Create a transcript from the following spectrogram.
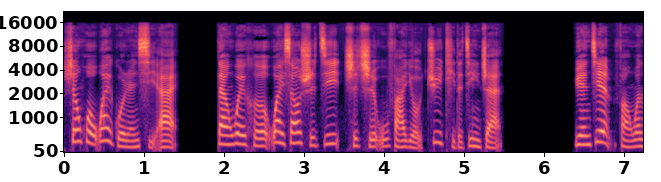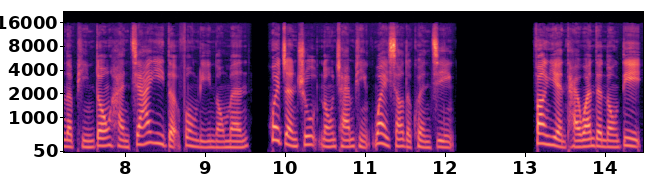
深获外国人喜爱。但为何外销时机迟迟无法有具体的进展？远见访问了屏东和嘉义的凤梨农门，会诊出农产品外销的困境。放眼台湾的农地，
